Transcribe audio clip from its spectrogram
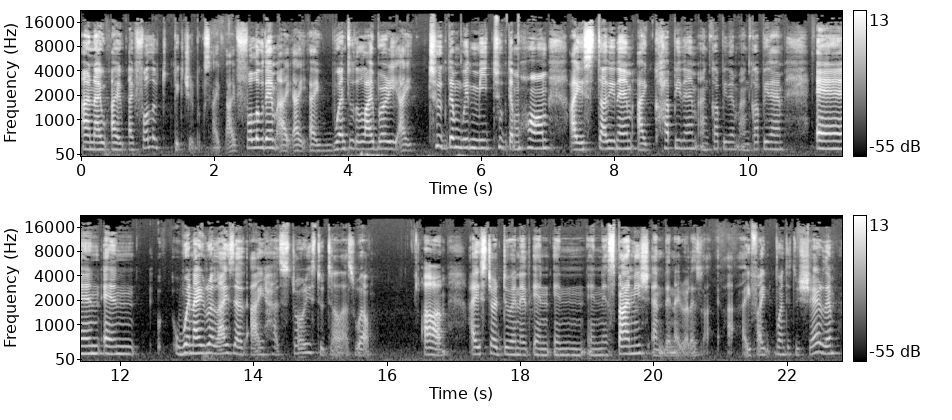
And I, I, I followed picture books. I, I followed them. I, I, I went to the library. I took them with me, took them home. I studied them. I copied them and copied them and copied them. And, and when I realized that I had stories to tell as well, um, I started doing it in, in, in Spanish, and then I realized uh, if I wanted to share them,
